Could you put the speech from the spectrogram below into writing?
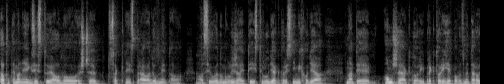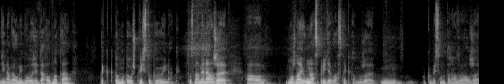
táto téma neexistuje, alebo ešte sa k nej správať odmietavo. Ale si uvedomili, že aj tí istí ľudia, ktorí s nimi chodia na tie omše, a ktorý, pre ktorých je povedzme tá rodina veľmi dôležitá hodnota, tak k tomuto už pristupujú inak. To znamená, že a, možno aj u nás príde vlastne k tomu, že m, mm, ako by som to nazval, že,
